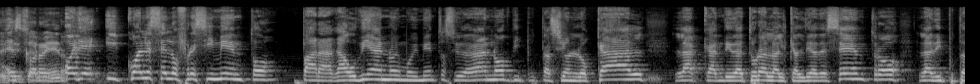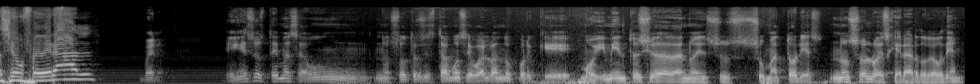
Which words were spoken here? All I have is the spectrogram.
es correcto. Oye, ¿y cuál es el ofrecimiento para Gaudiano en Movimiento Ciudadano, diputación local, la candidatura a la alcaldía de centro, la diputación federal? En esos temas aún nosotros estamos evaluando porque Movimiento Ciudadano en sus sumatorias no solo es Gerardo Gaudián,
